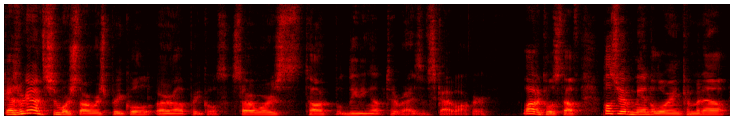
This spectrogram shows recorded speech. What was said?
Guys, we're gonna have some more Star Wars prequel or uh, prequels. Star Wars talk leading up to Rise of Skywalker. A lot of cool stuff. Plus, we have Mandalorian coming out.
